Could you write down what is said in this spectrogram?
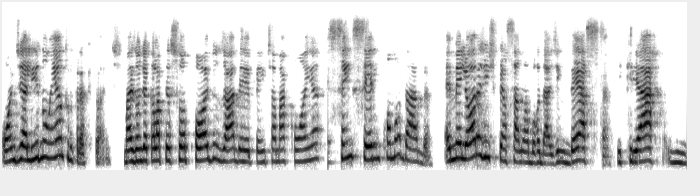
onde ali não entra o traficante, mas onde aquela pessoa pode usar, de repente, a maconha sem ser incomodada? É melhor a gente pensar numa abordagem dessa e criar um,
